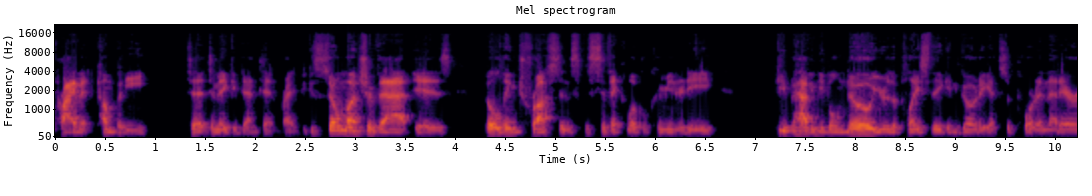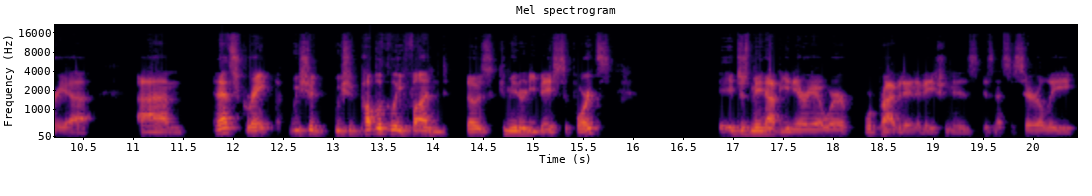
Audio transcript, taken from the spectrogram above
private company to, to make a dent in, right? Because so much of that is building trust in specific local community, people, having people know you're the place they can go to get support in that area. Um, and that's great. We should we should publicly fund those community based supports it just may not be an area where where private innovation is is necessarily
